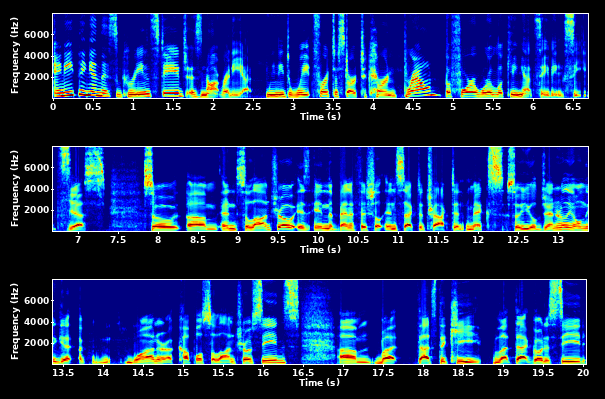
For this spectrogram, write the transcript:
anything in this green stage is not ready yet. We need to wait for it to start to turn brown before we're looking at saving seeds. Yes. So, um, and cilantro is in the beneficial insect attractant mix. So you'll generally only get a, one or a couple cilantro seeds, um, but that's the key. Let that go to seed.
